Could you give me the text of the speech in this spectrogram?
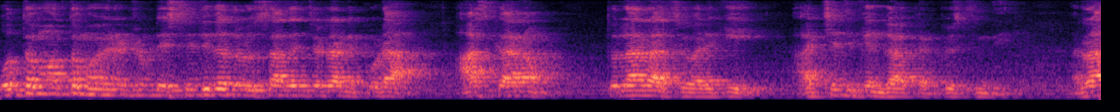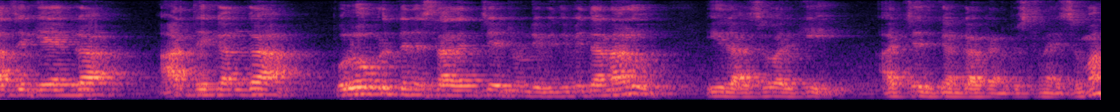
ఉత్తమోత్తమైనటువంటి స్థితిగతులు సాధించడానికి కూడా ఆస్కారం తులారాశి వారికి అత్యధికంగా కనిపిస్తుంది. రాజకీయంగా ఆర్థికంగా పురోభివృద్ధిని సాధించేటువంటి విధి విధానాలు ఈ రాశి వారికి అత్యధికంగా కనిపిస్తున్నాయి సుమా.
